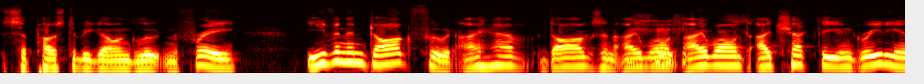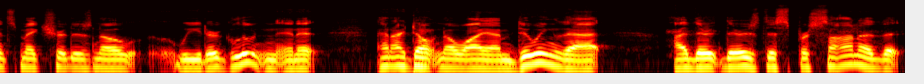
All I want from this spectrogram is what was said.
supposed to be going gluten free. Even in dog food, I have dogs, and I won't. I won't. I check the ingredients, make sure there's no wheat or gluten in it, and I don't know why I'm doing that. I, there, there's this persona that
